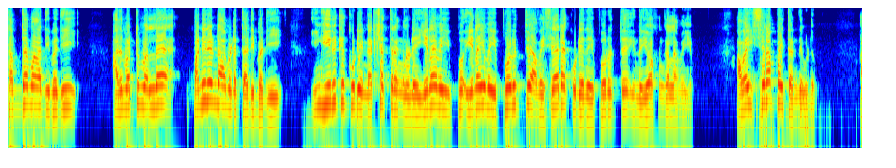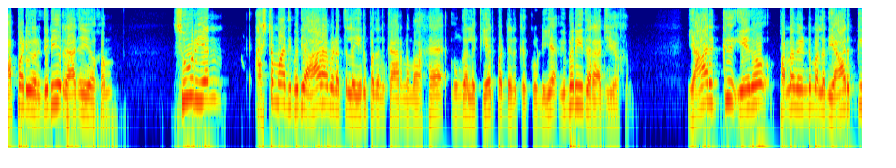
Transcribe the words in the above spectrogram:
சப்தமாதிபதி அது மட்டுமல்ல பன்னிரெண்டாம் இடத்து அதிபதி இங்கு இருக்கக்கூடிய நட்சத்திரங்களுடைய இணைவை இணைவை பொறுத்து அவை சேரக்கூடியதை பொறுத்து இந்த யோகங்கள் அமையும். அவை சிறப்பை தந்துவிடும். அப்படி ஒரு திடீர் ராஜயோகம். சூரியன் அஷ்டமாதிபதி ஆறாம் இடத்துல இருப்பதன் காரணமாக உங்களுக்கு ஏற்பட்டு இருக்கக்கூடிய விபரீத ராஜயோகம். யாருக்கு ஏதோ பண்ண வேண்டும் அல்லது யாருக்கு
